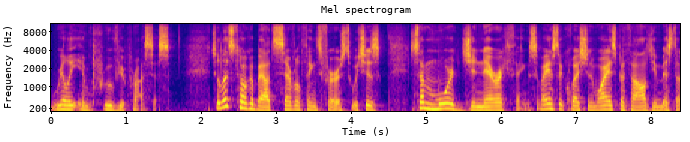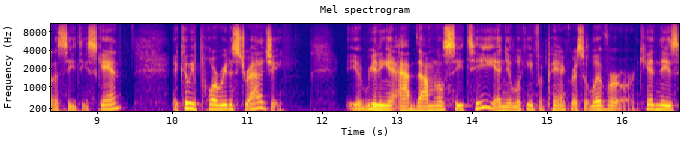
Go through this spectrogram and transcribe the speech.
really improve your process. So let's talk about several things first, which is some more generic things. So if I ask the question, why is pathology missed on a CT scan? It could be poor reader strategy. You're reading an abdominal CT and you're looking for pancreas or liver or kidneys,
